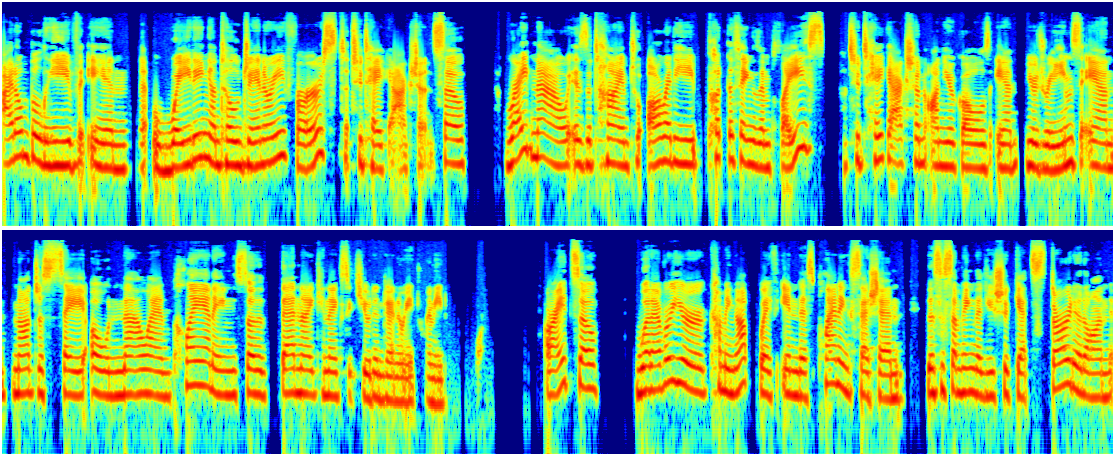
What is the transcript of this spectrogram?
I don't believe in waiting until January 1st to take action. So right now is the time to already put the things in place to take action on your goals and your dreams and not just say, Oh, now I'm planning so that then I can execute in January 2024. All right. So whatever you're coming up with in this planning session, this is something that you should get started on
